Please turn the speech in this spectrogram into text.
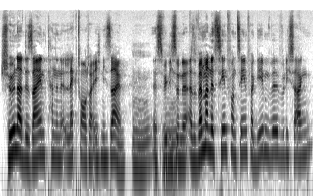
schöner Design kann ein Elektroauto eigentlich nicht sein. Mhm. Ist wirklich Mhm. so eine, also wenn man eine 10 von 10 vergeben will, würde ich sagen,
